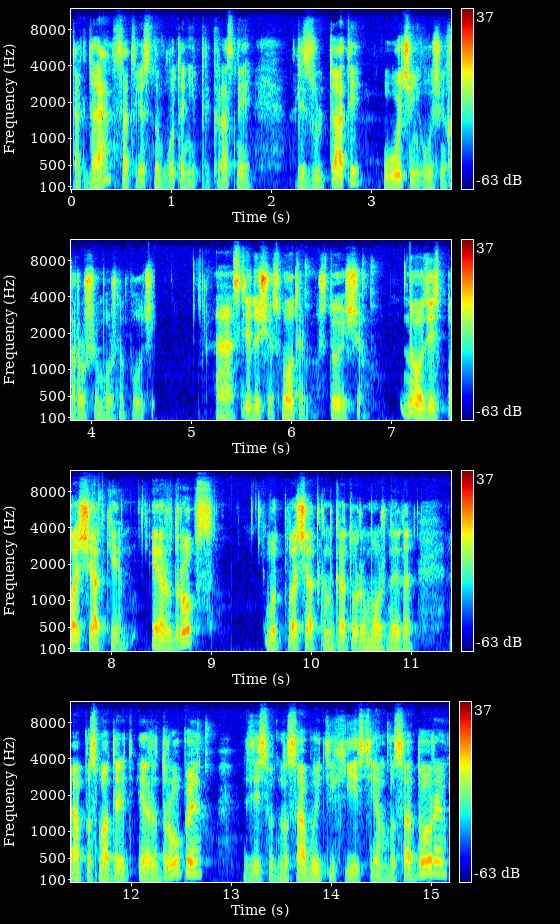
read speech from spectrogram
Тогда, соответственно, вот они прекрасные результаты. Очень-очень хорошие можно получить. А, следующее, смотрим, что еще. Ну, вот здесь площадки AirDrops. Вот площадка, на которой можно это а, посмотреть airdropы. Здесь вот на событиях есть и амбассадоры.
